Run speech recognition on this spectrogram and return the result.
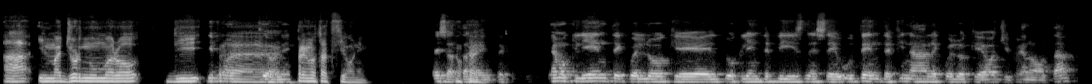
ha il maggior numero di, di prenotazioni. Eh, prenotazioni. Esattamente. Okay. Chiamiamo cliente quello che è il tuo cliente business e utente finale quello che oggi prenota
